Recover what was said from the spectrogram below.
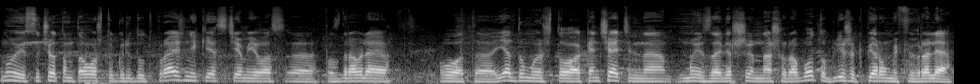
Ну и с учетом того, что грядут праздники, с чем я вас э, поздравляю, вот, я думаю, что окончательно мы завершим нашу работу ближе к 1 февраля.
